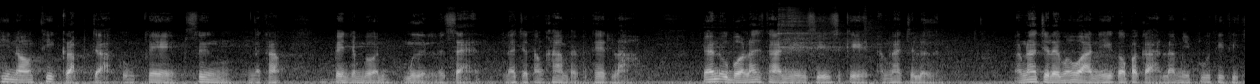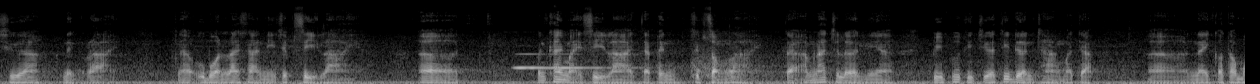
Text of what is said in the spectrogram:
พี่น้องที่กลับจากกรุงเทพซึ่งนะครับเป็นจำนวนหมื่นและแสน และจะต้องข้ามไปประเทศลาวดังนั้นอุบลราชธานีศรีสะเกดอำนาจเจริญอำนาจเจริญเมื่อวานนี้ก็ประกาศแล้วมีผู้ที่ติดเชื้อ 1 รายนะอุบลราชธานี 14 รายเอ่อเป็นไข้ใหม่ 4 ราย แต่เป็น 12 ราย แต่อำนาจเจริญเนี่ยมีผู้ติดเชื้อที่เดินทางมาจากในกทม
